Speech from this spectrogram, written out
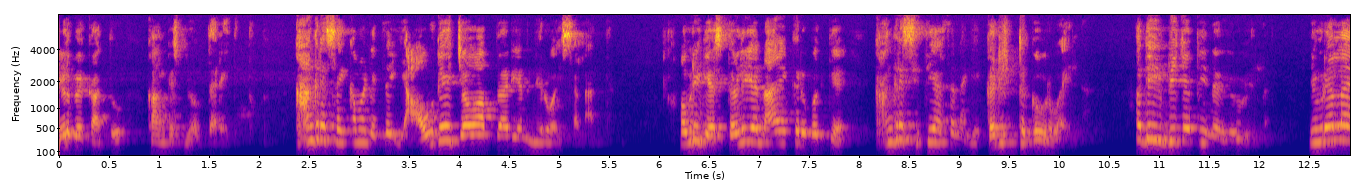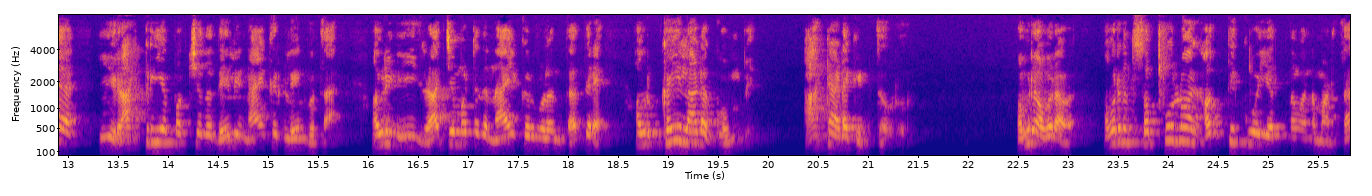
ಹೇಳಬೇಕಾದ್ದು ಕಾಂಗ್ರೆಸ್ ಜವಾಬ್ದಾರಿ ಆಗಿತ್ತು ಕಾಂಗ್ರೆಸ್ ಹೈಕಮಾಂಡ್ ಇಂದ ಯಾವುದೇ ಜವಾಬ್ದಾರಿಯನ್ನು ನಿರ್ವಹಿಸಲ್ಲ ಅಂತ ಅವರಿಗೆ ಸ್ಥಳೀಯ ನಾಯಕರ ಬಗ್ಗೆ ಕಾಂಗ್ರೆಸ್ ಇತಿಹಾಸ ನನಗೆ ಕನಿಷ್ಠ ಗೌರವ ಇಲ್ಲ. ಅದು ಈ ಬಿಜೆಪಿ ಇಲ್ಲ. ಇವರೆಲ್ಲ ಈ ರಾಷ್ಟ್ರೀಯ ಪಕ್ಷದ ದೆಹಲಿ ನಾಯಕರುಗಳು ಏನ್ ಗೊತ್ತಾ? ಅವರಿಗೆ ಈ ರಾಜ್ಯ ಮಟ್ಟದ ನಾಯಕರುಗಳು ಅಂತಂದ್ರೆ ಅವ್ರ ಕೈಲಾಡ ಗೊಂಬೆ, ಆಟ ಆಡಕ್ ಇಡ್ತವ್ರು ಅವರು ಅವರ, ಅವರನ್ನು ಸಂಪೂರ್ಣವಾಗಿ ಹತ್ತಿಕ್ಕುವ ಯತ್ನವನ್ನು ಮಾಡ್ತಾ,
